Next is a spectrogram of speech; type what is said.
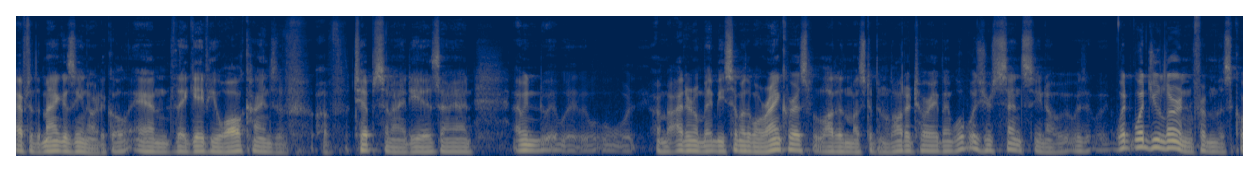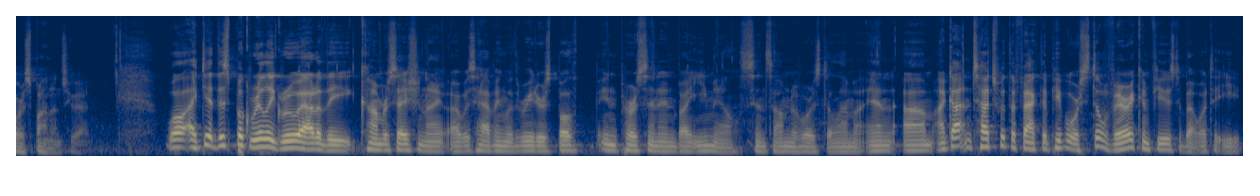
after the magazine article, and they gave you all kinds of, of tips and ideas. And I mean, w- w- um, I don't know, maybe some of them were rancorous, but a lot of them must have been laudatory. But what was your sense? You know, was, what what did you learn from this correspondence you had? Well, I did. This book really grew out of the conversation I, I was having with readers, both in person and by email, since Omnivore's Dilemma. And um, I got in touch with the fact that people were still very confused about what to eat,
